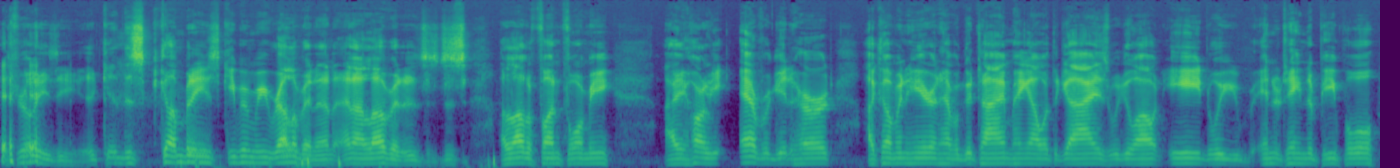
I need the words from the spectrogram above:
it's real easy. It, this company is keeping me relevant, and, and I love it. It's just a lot of fun for me. I hardly ever get hurt. I come in here and have a good time, hang out with the guys. We go out and eat. We entertain the people.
